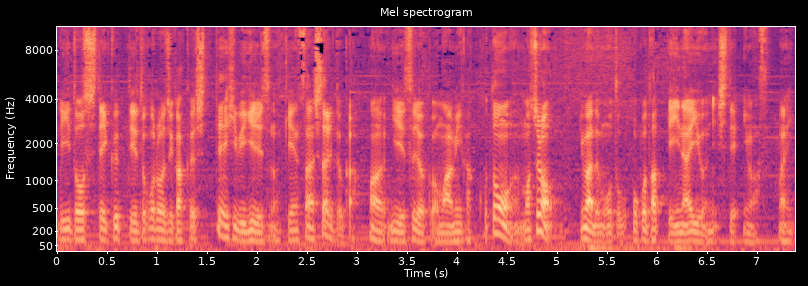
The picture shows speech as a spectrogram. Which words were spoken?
う、リードしていくっていうところを自覚して、日々技術の計算したりとか、まあ、技術力をまあ磨くことも、もちろん今でも怠っていないようにしています。はい。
